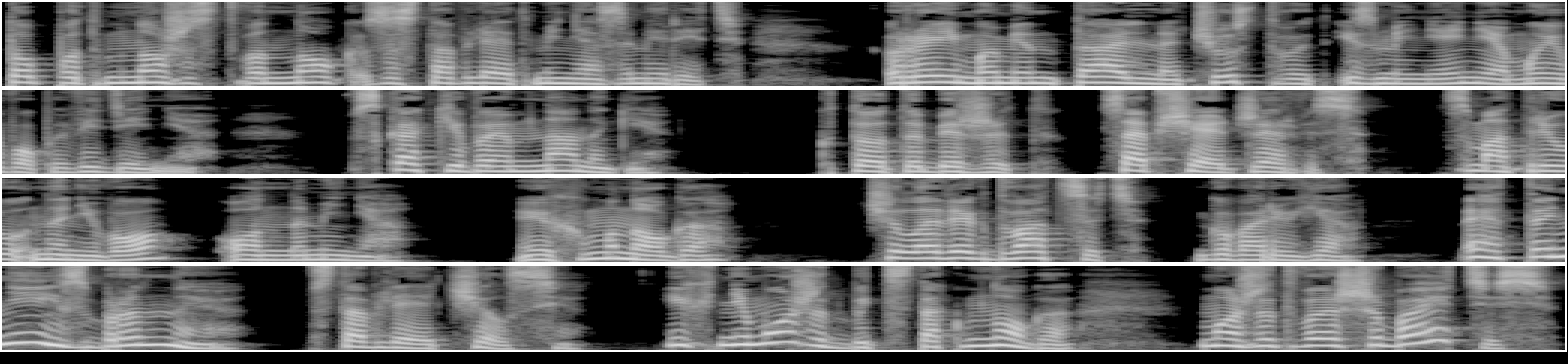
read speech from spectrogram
Топот множества ног заставляет меня замереть. Рэй моментально чувствует изменения моего поведения. Вскакиваем на ноги. «Кто-то бежит», — сообщает Джервис. Смотрю на него, он на меня. «Их много». «Человек двадцать», — говорю я. «Это не избранные», — вставляет Челси. «Их не может быть так много. Может, вы ошибаетесь?»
